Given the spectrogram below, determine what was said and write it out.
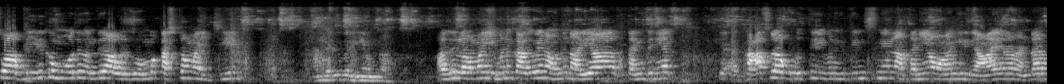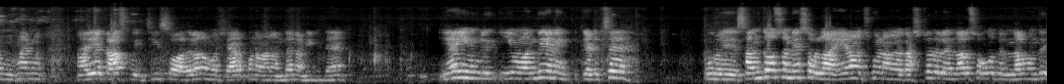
ஸோ அப்படி இருக்கும் போது வந்து அவளுக்கு ரொம்ப கஷ்டமாயிடுச்சு. அந்த இது வரைக்கும் அதுவும் இல்லாம இவனுக்காகவே நான் வந்து நிறையா தனித்தனியா காசுலாம் கொடுத்து இவனுக்கு திங்ஸ்னே நான் தனியா வாங்கியிருக்கேன். ஆயிரம் ரெண்டாயிரம் மூணாயிரம் நிறைய காசு போயிடுச்சு. ஸோ அதெல்லாம் நம்ம ஷேர் பண்ண வேணாம் தான் நான் விட்டுட்டேன் ஏன் இவங்களுக்கு இவன் வந்து எனக்கு கிடைச்ச ஒரு சந்தோஷம்னே சொல்லலாம். ஏன்னா வச்சுக்கோ நாங்கள் கஷ்டத்துல இருந்தாலும் சோகத்துல இருந்தாலும் வந்து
